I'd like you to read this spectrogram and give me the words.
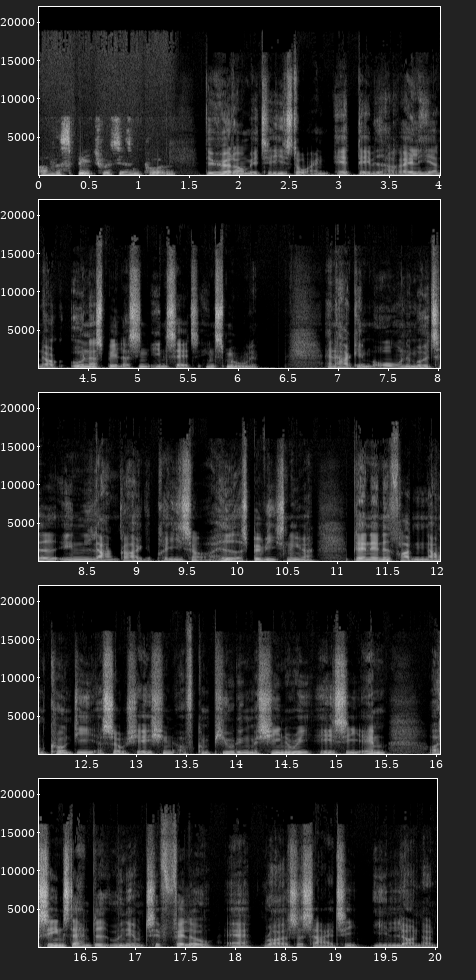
of the speech which is important. Det hører dog med til historien, at David Harel her nok underspiller sin indsats en smule. Han har gennem årene modtaget en lang række priser og hedersbevisninger, blandt andet fra den navnkundige Association of Computing Machinery, ACM, og senest er han blevet udnævnt til Fellow af Royal Society i London.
